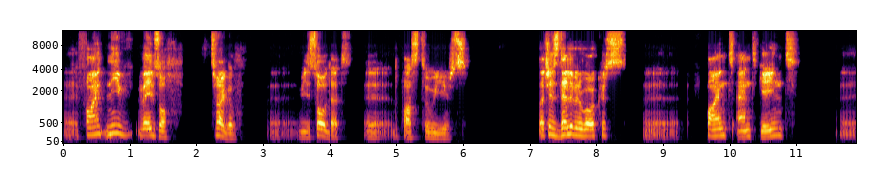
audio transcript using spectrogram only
uh, find new waves of struggle. we saw that the past two years. Such as delivery workers find and gained uh,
